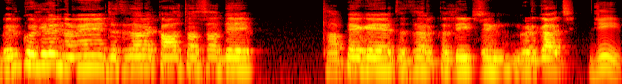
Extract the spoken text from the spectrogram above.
ਬਿਲਕੁਲ ਜਿਹੜੇ ਨਵੇਂ ਜਥੇਦਾਰ ਅਕਾਲ ਤਖਤ ਸਾਹਿਬ ਦੇ ਥਾਪੇ ਗਏ ਜਥੇਦਾਰ ਕੁਲਦੀਪ ਸਿੰਘ ਗੜਗੱਜ। ਜੀ।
